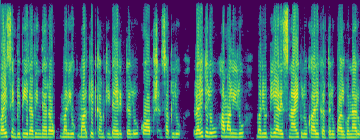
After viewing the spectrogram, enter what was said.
vice MPP Ravinderrao మరియు మార్కెట్ కమిటీ డైరెక్టర్లు కోఆప్షన్ సభ్యులు రైతులు హమాలీలు మరియు టీఆర్ఎస్ నాయకులు కార్యకర్తలు పాల్గొన్నారు.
